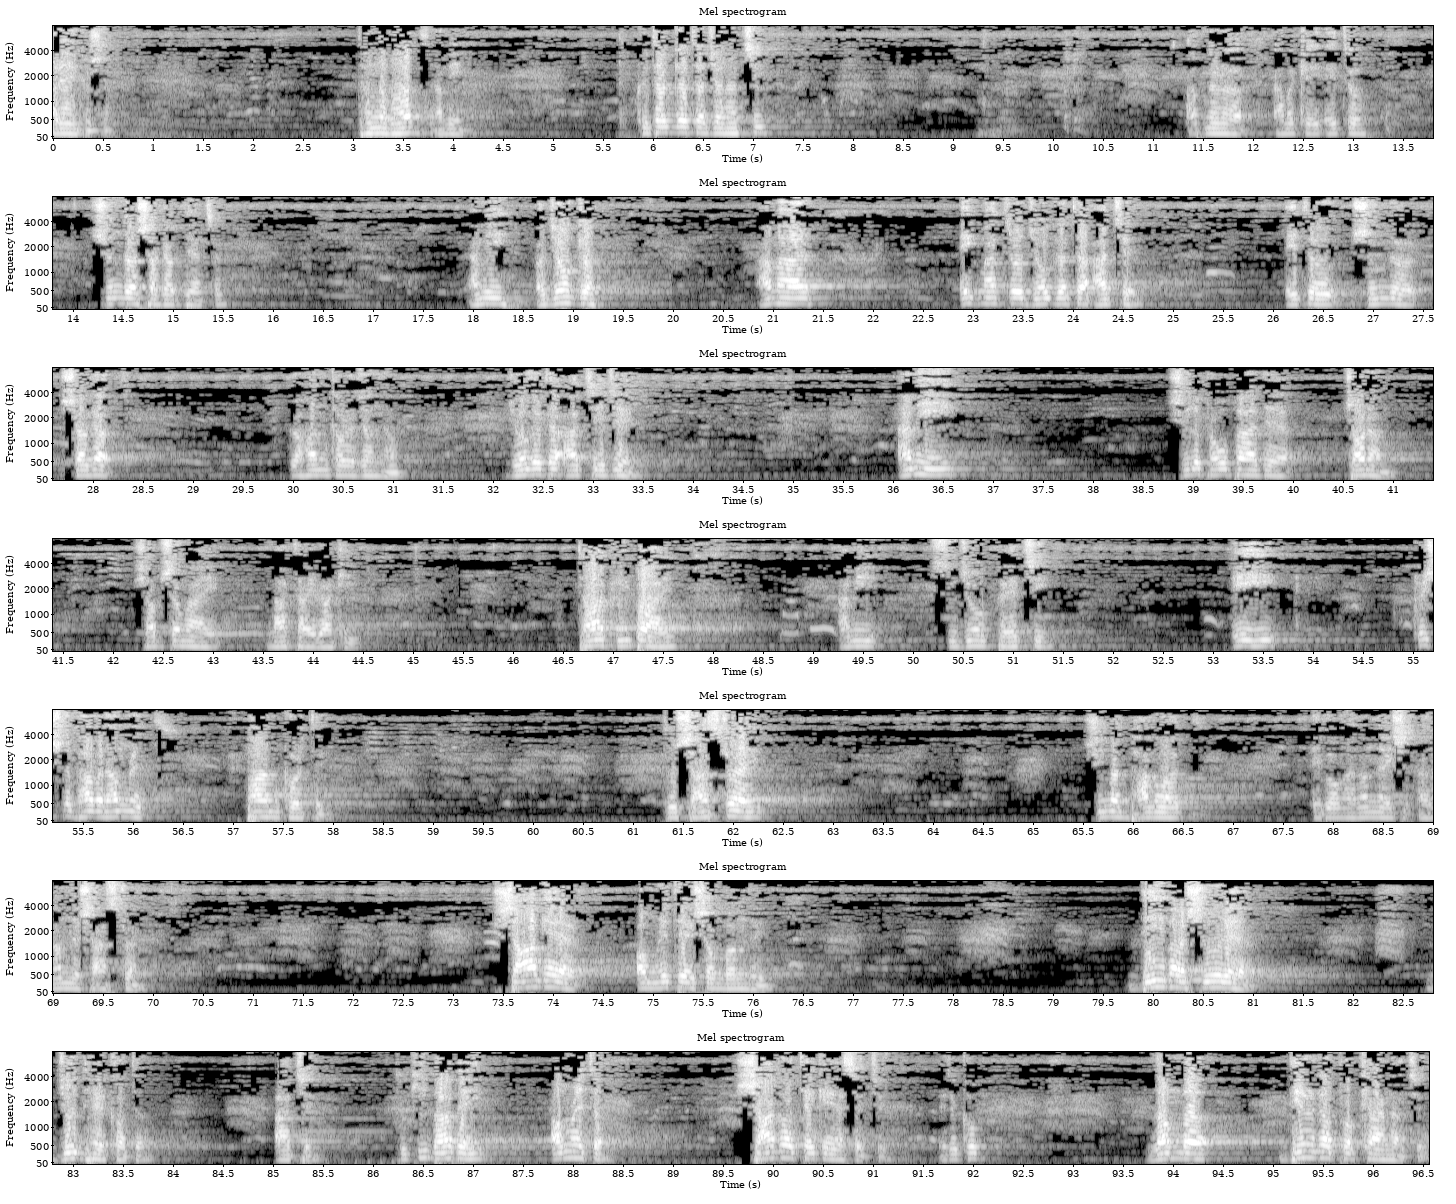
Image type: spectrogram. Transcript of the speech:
হরে কৃষ্ণ। ধন্যবাদ, আমি কৃতজ্ঞতা জানাচ্ছি। আপনারা আমাকে এই তো সুন্দর স্বাগত দিয়েছেন। আমি অযোগ্য। আমার একমাত্র যোগ্যতা আছে এই তো সুন্দর স্বাগত। গ্রহণ করার জন্য। যোগ্যতা আছে যে, আমি শিল প্রভুপাদ সবসময় মাথায় রাখি। তা কৃপায় আমি সুযোগ পেয়েছি। এই কৃষ্ণ ভাবন অমৃত পান করতে। তো শাস্ত্রায় শ্রীমৎ ভাগবত এবং আনন্দ আনন্দ শাস্ত্র সাগের অমৃতের সম্বন্ধে। দেব দেবাসুরের যুদ্ধের কথা আছে। তো কীভাবে অমৃত সাগর থেকে এসেছে। এটা খুব লম্বা দীর্ঘ প্রখ্যান আছে।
